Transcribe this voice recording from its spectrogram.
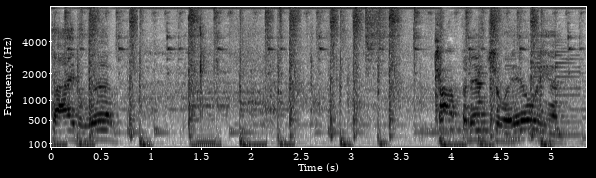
Die to live. Confidential alien.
